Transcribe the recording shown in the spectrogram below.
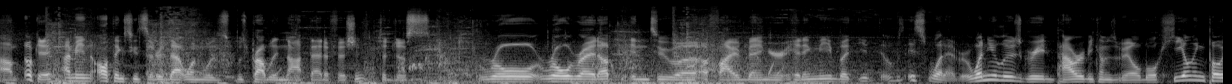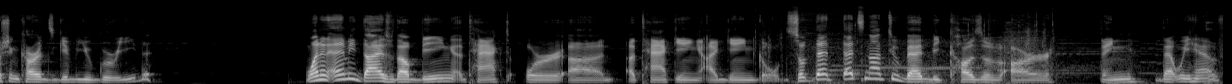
Um, okay, I mean, all things considered, that one was was probably not that efficient to just roll roll right up into a, a five banger hitting me, but it, it's whatever. When you lose greed, power becomes available. Healing potion cards give you greed. When an enemy dies without being attacked or uh, attacking, I gain gold. So that that's not too bad because of our thing that we have.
